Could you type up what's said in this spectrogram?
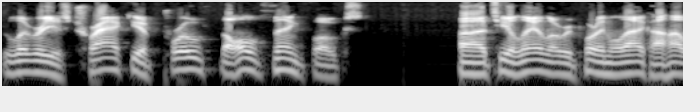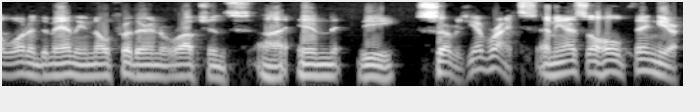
delivery is tracked. You have proof, the whole thing, folks. Uh, to your landlord reporting the lack of hot water and demanding no further interruptions uh, in the service. You have rights. I mean, that's the whole thing here.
